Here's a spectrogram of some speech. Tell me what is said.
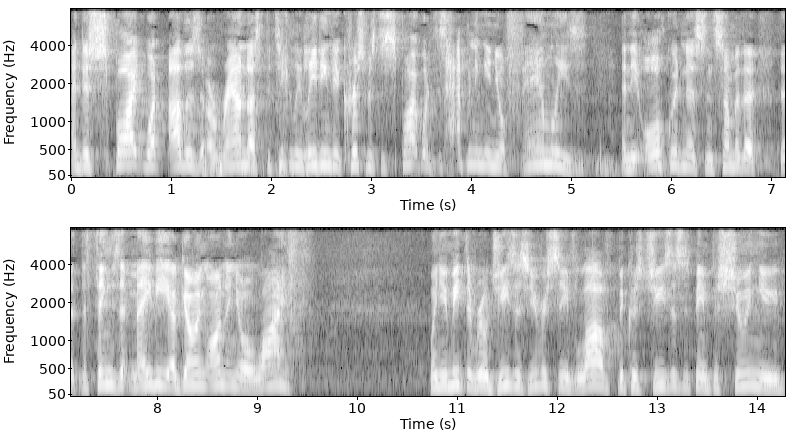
And despite what others around us, particularly leading to Christmas, despite what is happening in your families and the awkwardness and some of the, the, the things that maybe are going on in your life, when you meet the real Jesus, you receive love because Jesus has been pursuing you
